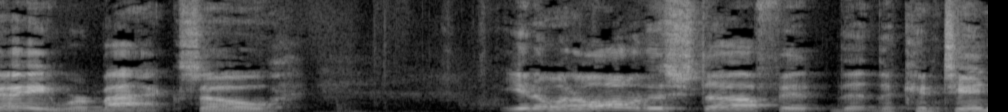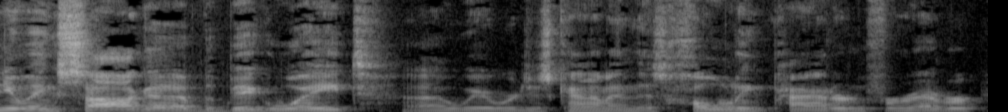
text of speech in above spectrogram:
Okay, we're back. So, you know, in all of this stuff, it, the, the continuing saga of the big wait, uh, we're just kind of in this holding pattern forever.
